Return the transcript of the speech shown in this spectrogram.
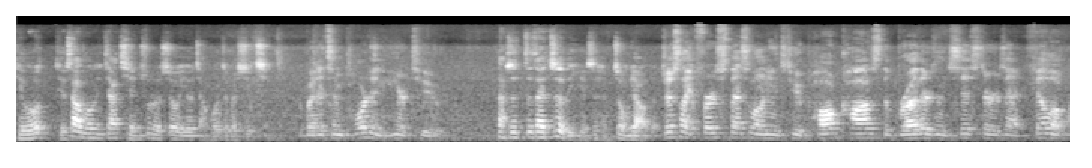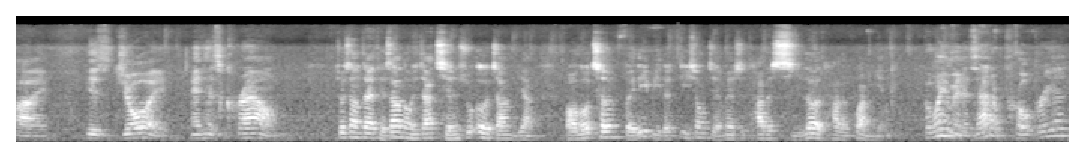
铁罗铁萨罗尼迦前书的时候也有讲过这个事情， but it's important here too. 但是这在这里也是很重要的。Just like 1 Thessalonians 2, Paul caused the brothers and sisters at Philippi his joy and his crown. 就像在《帖撒罗尼迦前书》二章一样，保罗称腓利比的弟兄姐妹是他的喜乐，他的冠冕。But wait a minute, is that appropriate?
